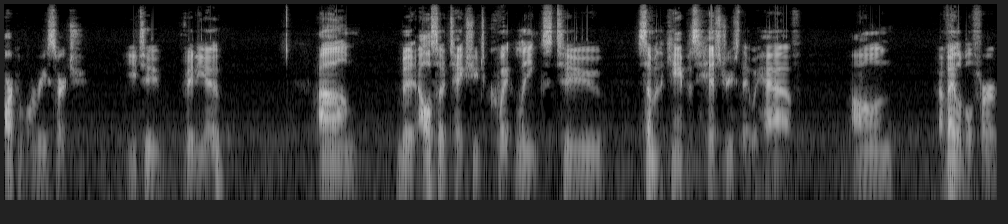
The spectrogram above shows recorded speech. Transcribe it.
archival research YouTube video. Um, but it also takes you to quick links to some of the campus histories that we have on available for,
